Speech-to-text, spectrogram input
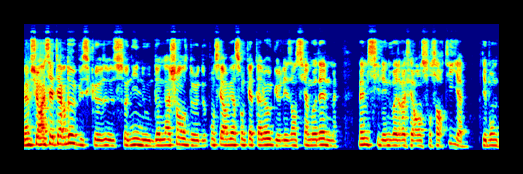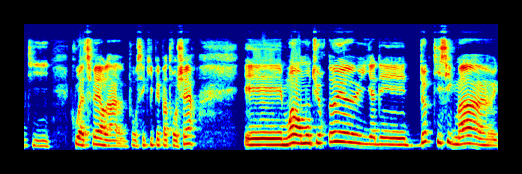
même sur un 7R2, puisque Sony nous donne la chance de, conserver à son catalogue les anciens modèles, même si les nouvelles références sont sorties, il y a des bons petits coups à se faire là pour s'équiper pas trop cher. Et moi, en monture E, il y a des deux petits Sigma euh,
